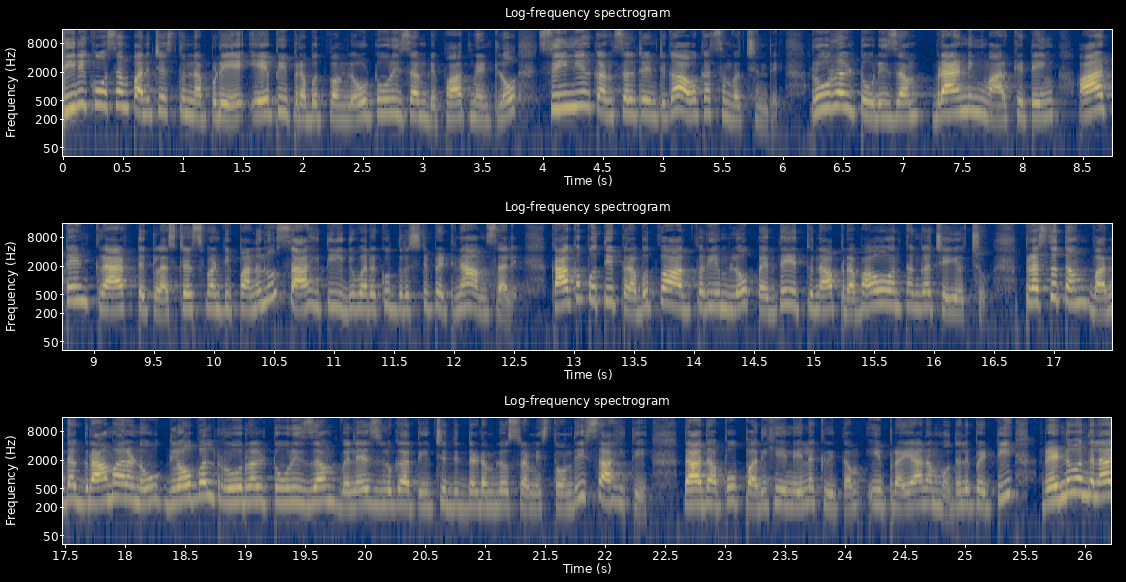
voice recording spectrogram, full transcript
దీనికోసం పనిచేస్తున్నప్పుడే ఏపీ ప్రభుత్వంలో టూరిజం డిపార్ట్మెంట్లో సీనియర్ కన్సల్టెంట్గా అవకాశం వచ్చింది. Rural tourism branding marketing art and craft clusters వంటి పనులు సాహితీ ఇదివరకు దృష్టి పెట్టిన అంశాలే. కాకపోతే ప్రభుత్వ ఆధ్వర్యంలో పెద్ద ఎత్తున ప్రభావవంతంగా చేయొచ్చు. ప్రస్తుతం వంద గ్రామాలను గ్లోబల్ రూరల్ టూరిజం విలేజ్లుగా తీర్చిదిద్దడంలో శ్రమిస్తోంది సాహితీ. దాదాపు పదిహేనేళ్ళ క్రితం ఈ ప్రయాణం మొదలుపెట్టి రెండు వందల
